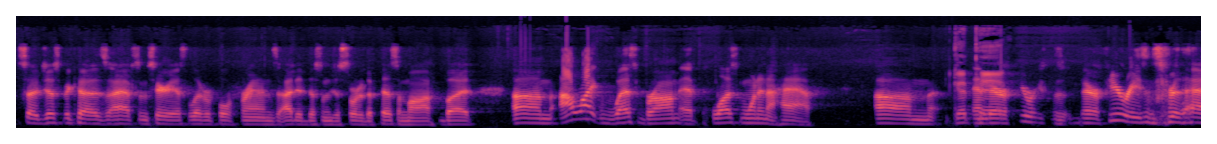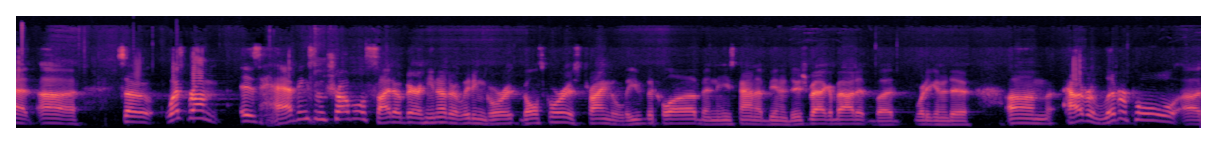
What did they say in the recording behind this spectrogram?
so just because I have some serious Liverpool friends, I did this one just sort of to piss them off. But um, I like West Brom at plus one and a half. Um, Good and there are a few reasons. There are a few reasons for that. Uh, so West Brom is having some trouble. Saido Berahino, their leading goal, goal scorer, is trying to leave the club, and he's kind of being a douchebag about it. But what are you going to do? Um, however, Liverpool, uh,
